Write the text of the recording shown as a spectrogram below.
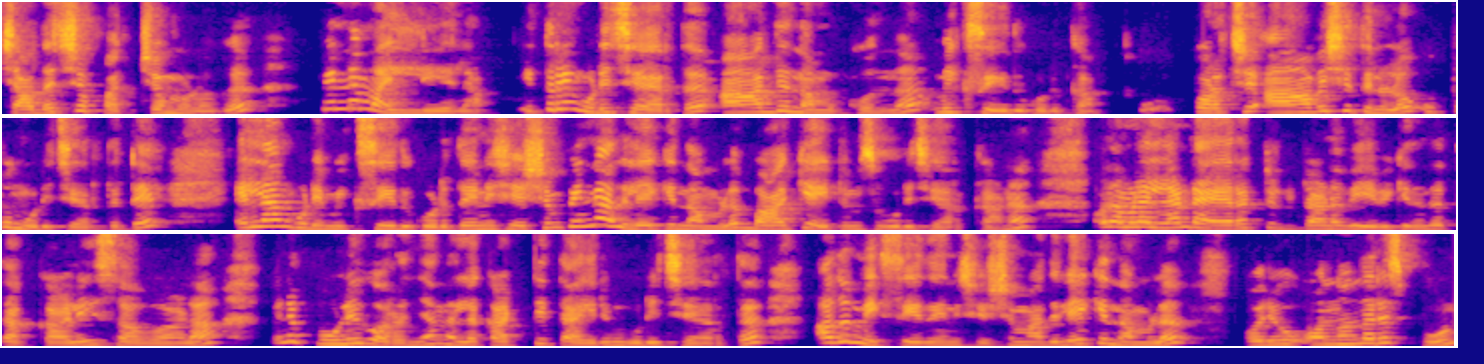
ചതച്ച പച്ചമുളക് പിന്നെ മല്ലിയില. ഇത്രയും കൂടി ചേർത്ത് ആദ്യം നമുക്കൊന്ന് മിക്സ് ചെയ്ത് കൊടുക്കാം. കുറച്ച് ആവശ്യത്തിനുള്ള ഉപ്പും കൂടി ചേർത്തിട്ട് എല്ലാം കൂടി മിക്സ് ചെയ്ത് കൊടുത്തതിന് ശേഷം പിന്നെ അതിലേക്ക് നമ്മൾ ബാക്കി ഐറ്റംസ് കൂടി ചേർക്കാണ്. അപ്പോൾ നമ്മളെല്ലാം ഡയറക്റ്റ് ഇട്ടിട്ടാണ് വേവിക്കുന്നത്. തക്കാളി സവാള പിന്നെ പുളി കുറഞ്ഞ നല്ല കട്ടി തൈരും കൂടി ചേർത്ത് അത് മിക്സ് ചെയ്തതിന് ശേഷം അതിലേക്ക് നമ്മൾ ഒരു ഒന്നൊന്നര സ്പൂൺ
